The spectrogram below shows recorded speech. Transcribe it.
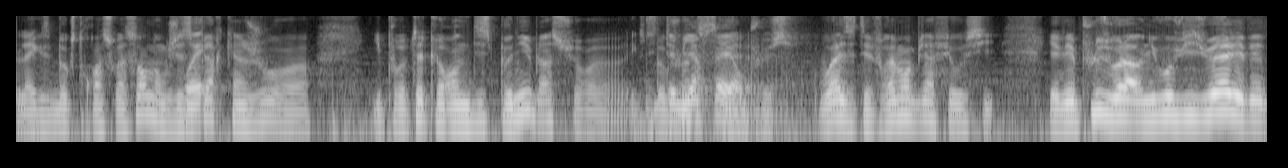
la Xbox 360, donc j'espère qu'un jour, euh, ils pourraient peut-être le rendre disponible hein, sur euh, Xbox C'était bien fait en plus. Ouais, c'était vraiment bien fait aussi. Il y avait plus, voilà, au niveau visuel, il y avait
